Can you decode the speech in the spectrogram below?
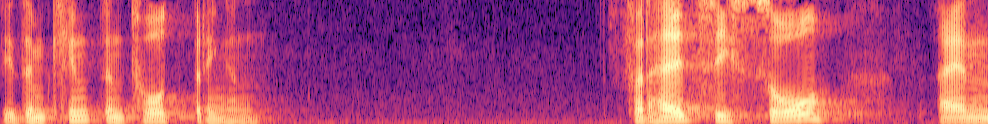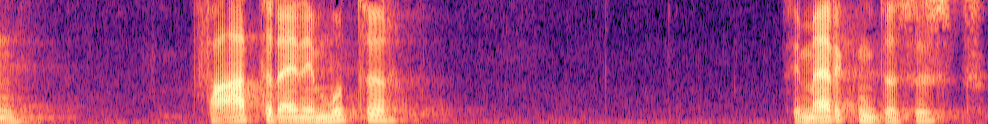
die dem Kind den Tod bringen. Verhält sich so ein Vater, eine Mutter. Sie merken, das ist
